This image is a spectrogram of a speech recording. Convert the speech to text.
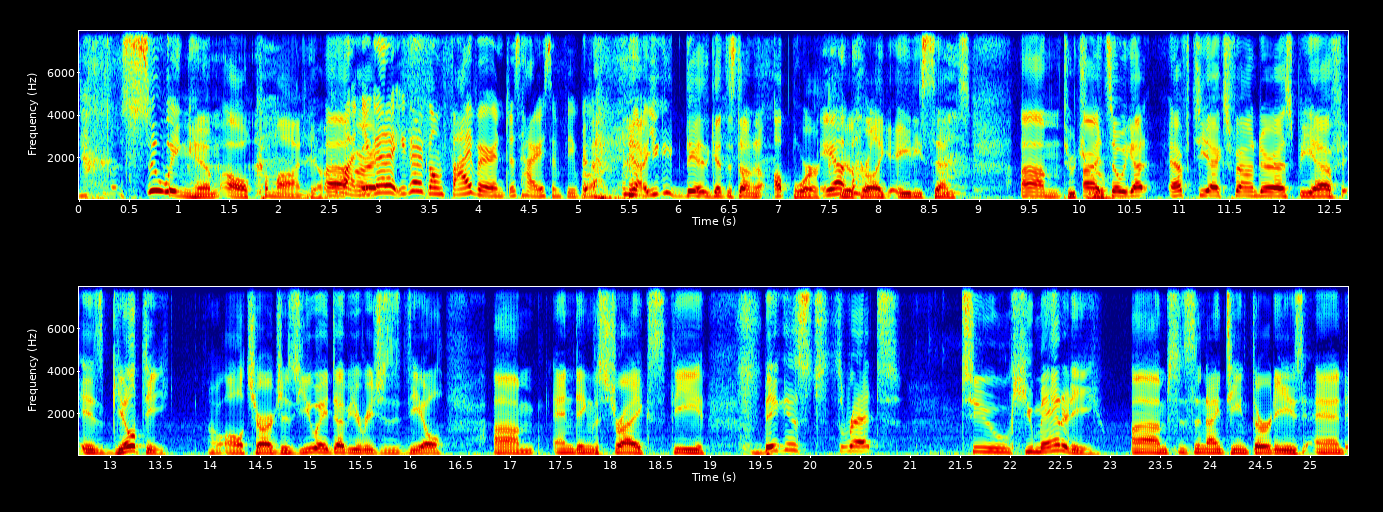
Suing him. Oh, come on. Yeah. Uh, Come on, you right. gotta you gotta go on Fiverr and just hire some people. yeah, you could get this done on Upwork Yeah. for like 80 cents. Um, Too All right, so we got FTX founder SBF is guilty of all charges. UAW reaches a deal um, ending the strikes. The biggest threat to humanity um, since the 1930s, and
